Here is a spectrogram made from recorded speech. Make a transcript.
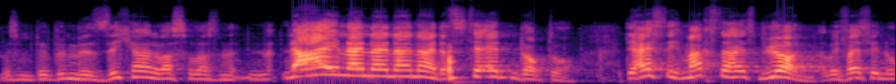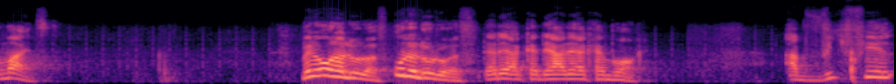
bin mir sicher, was sowas. Nein, nein, nein, nein, nein, das ist der Entendoktor. Der heißt nicht Max, der heißt Björn, aber ich weiß, wen du meinst. Mit ohne Ludolf, ohne Ludolf, der, der, der, der hat ja keinen Bock. Ab wie viel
